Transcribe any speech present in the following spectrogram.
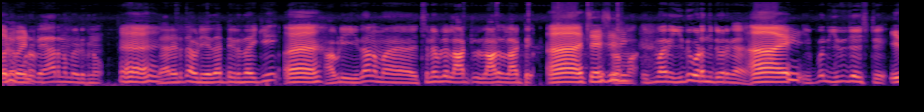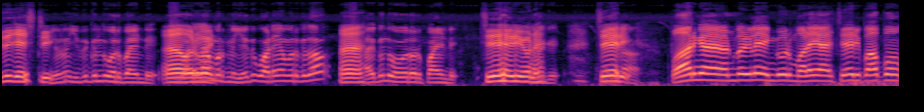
ஒரு வேற நம்ம எடுக்கணும். வேற எடுத்து அப்படி ஏதாட்டு இருந்தாக்கி அப்படி இதான் நம்ம சின்ன பிள்ளை லாட்டு லாடு லாட்டு. சரி சரி. இது மாதிரி இது உடஞ்சிட்டு வருங்க. இப்போ வந்து இது ஜெயிச்சிட்டு. இது ஜெயிச்சிட்டு. இதுக்கு வந்து ஒரு பாயிண்ட் ஒரு உடையாம இருக்கணும். எது உடையாம இருக்குதோ. அதுக்கு வந்து ஒவ்வொரு ஒரு பாயிண்ட் சரி உனக்கு சரி. பாருங்க நண்பர்களே எங்க ஒரு மலையா? சரி பார்ப்போம்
